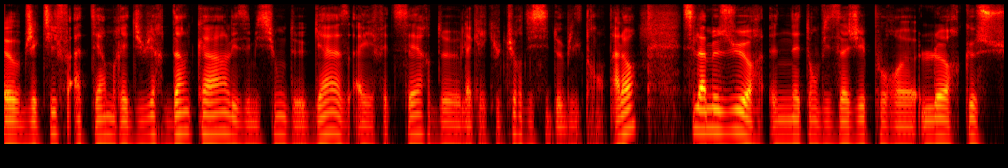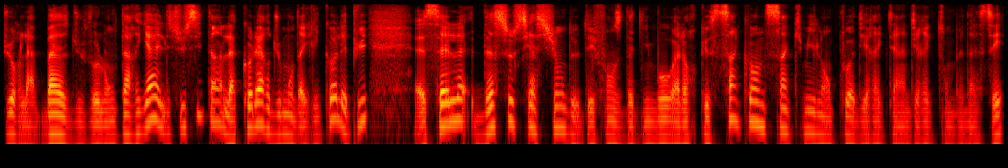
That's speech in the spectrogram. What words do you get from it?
Euh, objectif à terme réduire d'un quart les émissions de gaz à effet de serre de l'agriculture d'ici 2030. Alors, si la mesure n'est envisagée pour euh, l'heure que sur la base du volontariat, elle suscite hein, la colère du monde agricole et puis euh, celle d'associations de défense d'animaux, alors que 55 000 emplois directs et indirects sont menacés.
